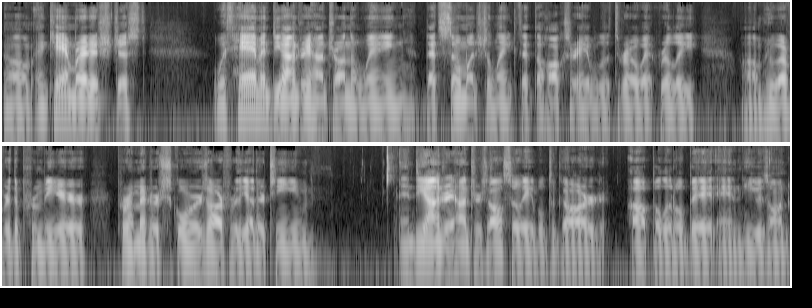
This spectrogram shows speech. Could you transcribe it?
Um, and Cam Reddish just with him and DeAndre Hunter on the wing, that's so much length that the Hawks are able to throw at really um, whoever the premier perimeter scorers are for the other team. And DeAndre Hunter's also able to guard up a little bit, and he was on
